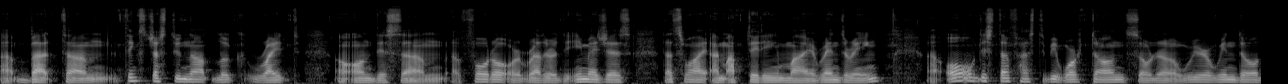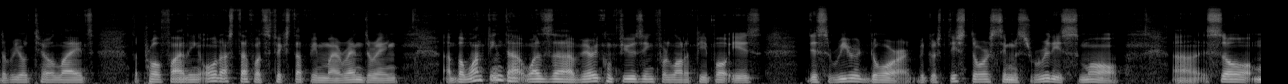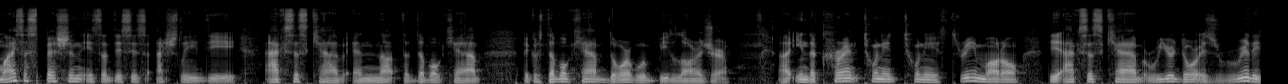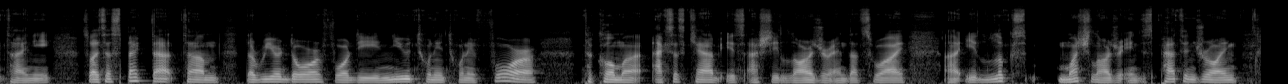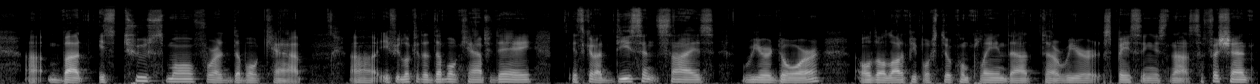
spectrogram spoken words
Uh, but um, things just do not look right uh, on this um, photo or rather the images. That's why I'm updating my rendering. Uh, all of this stuff has to be worked on. So the rear window, the rear tail lights, the profiling, all that stuff was fixed up in my rendering. Uh, but one thing that was uh, very confusing for a lot of people is this rear door because this door seems really small. Uh, so my suspicion is that this is actually the access cab and not the double cab because double cab door would be larger. Uh, in the current 2023 model, the access cab rear door is really tiny. So I suspect that um, the rear door for the new 2024 Tacoma access cab is actually larger and that's why uh, it looks much larger in this patent drawing, uh, but it's too small for a double cab. Uh, if you look at the double cab today, it's got a decent size rear door, although a lot of people still complain that uh, rear spacing is not sufficient.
